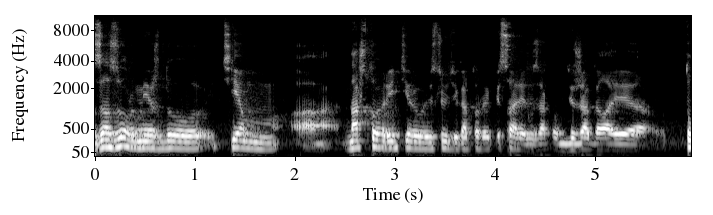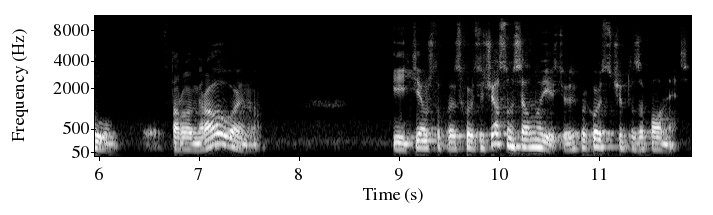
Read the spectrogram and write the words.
зазор между тем, а, на что ориентировались люди, которые писали закон, держа в голове ту Вторую мировую войну, и тем, что происходит сейчас, он все равно есть. То приходится чем-то заполнять.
